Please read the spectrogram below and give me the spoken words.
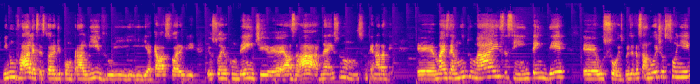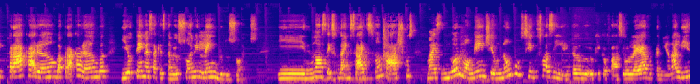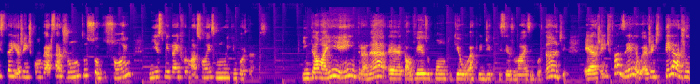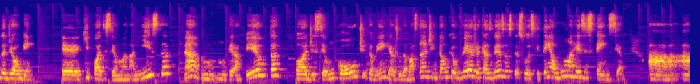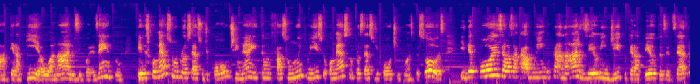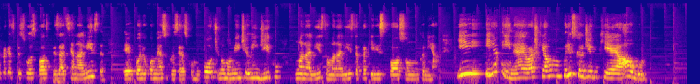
E não vale essa história de comprar livro e, e, aquela história de eu sonho com dente, é azar, né? Isso não, isso não tem nada a ver. É, mas é muito mais assim entender é, os sonhos. Por exemplo, essa noite eu sonhei pra caramba, pra caramba, e eu tenho essa questão, eu sonho e lembro dos sonhos. E, nossa, isso dá insights fantásticos, mas normalmente eu não consigo sozinha. Então, o que, que eu faço? Eu levo para minha analista e a gente conversa juntos sobre o sonho, e isso me dá informações muito importantes. Então aí entra, né, é, talvez o ponto que eu acredito que seja o mais importante, é a gente fazer, a gente ter a ajuda de alguém, é, que pode ser um analista, né, um, um terapeuta, pode ser um coach também, que ajuda bastante. Então, o que eu vejo é que às vezes as pessoas que têm alguma resistência à, à terapia ou análise, por exemplo, eles começam no processo de coaching, né? Então eu faço muito isso, eu começo no processo de coaching com as pessoas e depois elas acabam indo para análise, eu indico terapeutas, etc, para que as pessoas possam, apesar de ser analista, é, quando eu começo o processo como coach, normalmente eu indico um analista, uma analista para que eles possam caminhar. E, e aí, né? Eu acho que é um, por isso que eu digo que é algo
